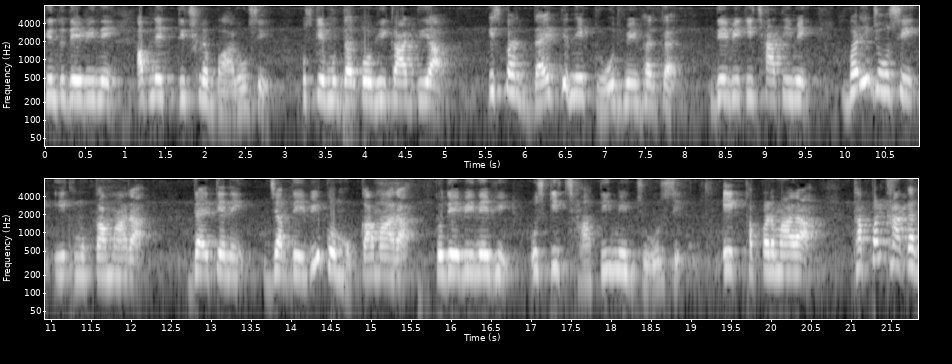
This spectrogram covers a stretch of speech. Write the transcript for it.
किंतु देवी ने अपने तिछड़ बाड़ों से उसके मुद्दर को भी काट दिया। इस पर दैत्य ने क्रोध में भरकर देवी की छाती में बड़ी ज़ोर से एक मुक्का मारा। दैत्य ने जब देवी को मुक्का मारा तो देवी ने भी उसकी छाती में ज़ोर से एक थप्पड़ मारा। थप्पड़ खाकर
